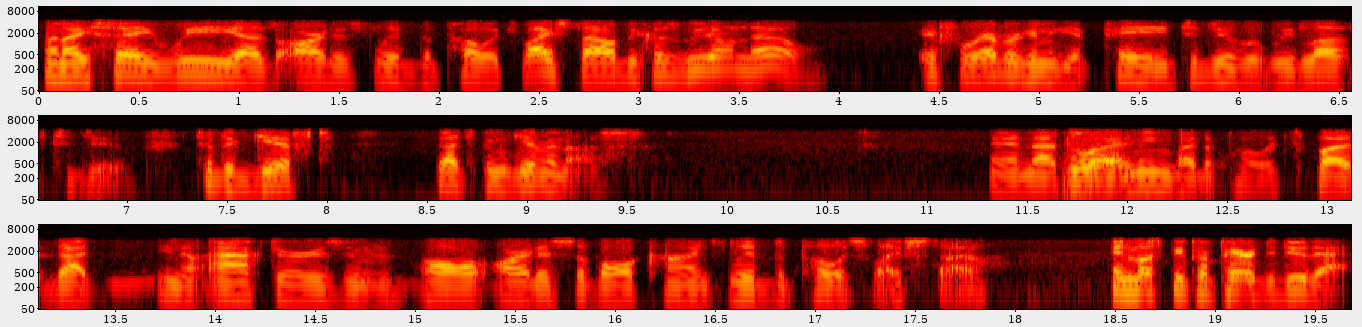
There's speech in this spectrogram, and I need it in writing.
when I say we as artists live the poet's lifestyle, because we don't know if we're ever going to get paid to do what we love to do, to the gift that's been given us and that's right. what I mean by the poets. But that you know, actors and all artists of all kinds live the poet's lifestyle, and must be prepared to do that.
